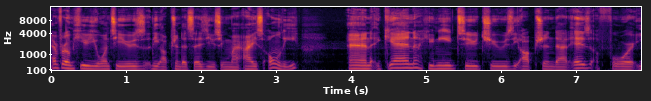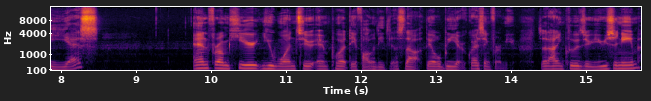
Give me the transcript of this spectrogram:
And from here, you want to use the option that says using my eyes only. And again, you need to choose the option that is for yes. And from here, you want to input the following details that they will be requesting from you. So that includes your username,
